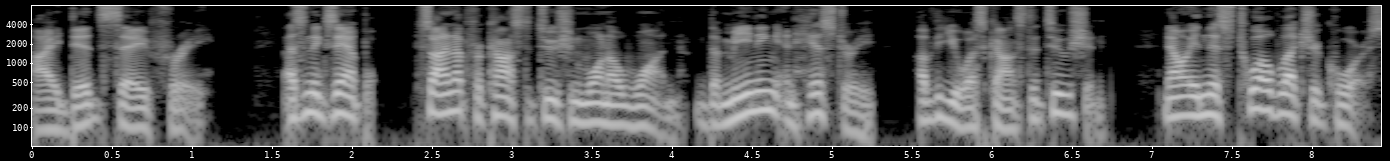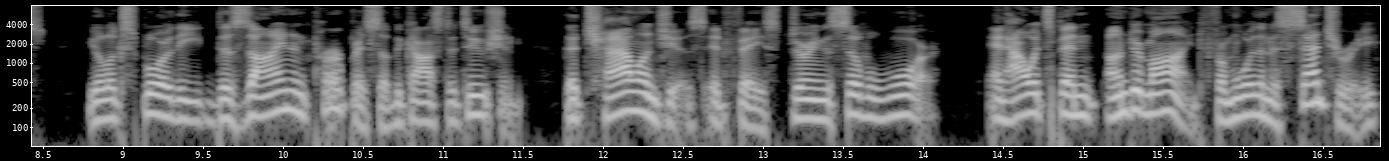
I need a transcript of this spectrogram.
I did say free. As an example, sign up for Constitution 101, the meaning and history of the U.S. Constitution. Now, in this 12 lecture course, you'll explore the design and purpose of the Constitution, the challenges it faced during the Civil War, and how it's been undermined for more than a century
